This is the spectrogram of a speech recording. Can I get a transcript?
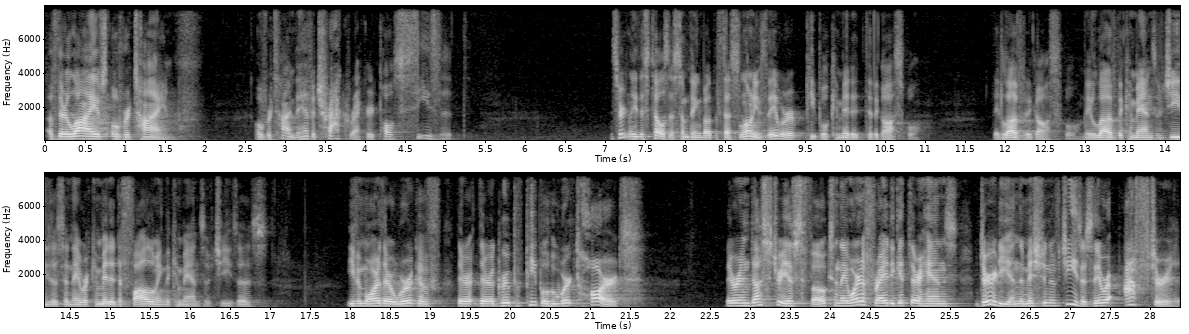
of their lives over time over time. They have a track record. Paul sees it. And certainly, this tells us something about the Thessalonians. They were people committed to the gospel. They loved the gospel. They loved the commands of Jesus, and they were committed to following the commands of Jesus. Even more, they're, work of, they're, they're a group of people who worked hard. They were industrious folks, and they weren't afraid to get their hands dirty in the mission of Jesus. They were after it.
